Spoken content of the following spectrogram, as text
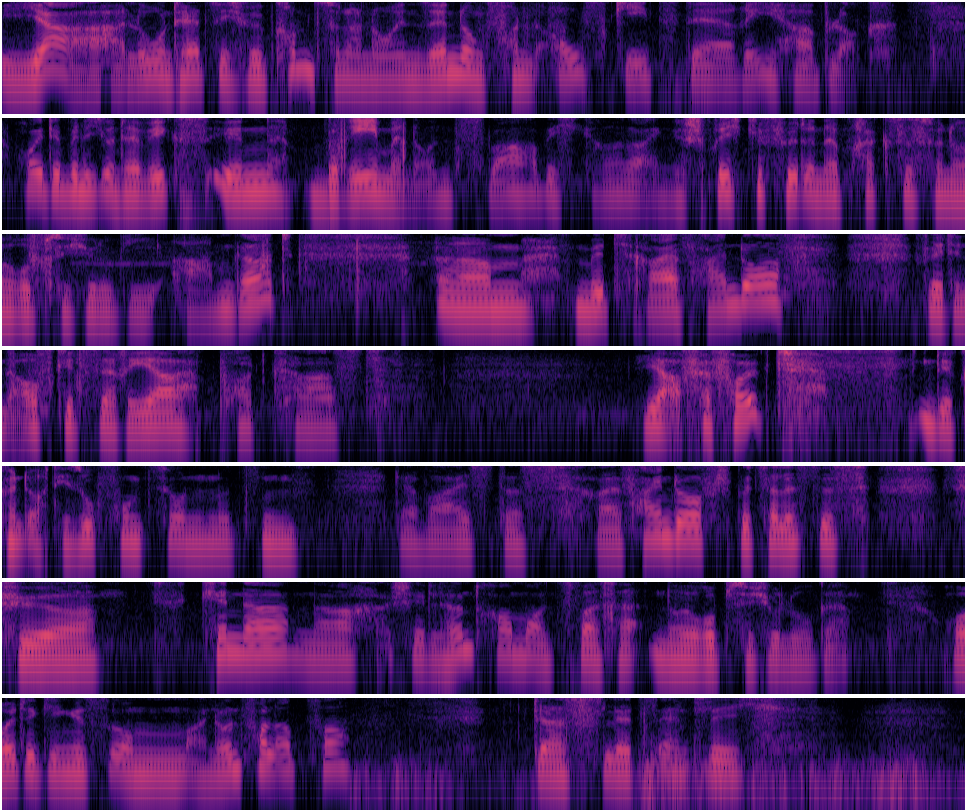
Ja, hallo und herzlich willkommen zu einer neuen Sendung von Auf geht's der Reha-Blog. Heute bin ich unterwegs in Bremen und zwar habe ich gerade ein Gespräch geführt in der Praxis für Neuropsychologie Armgard ähm, mit Ralf Heindorf. Wer den Auf geht's der Reha-Podcast ja, verfolgt und ihr könnt auch die Suchfunktion nutzen, der weiß, dass Ralf Heindorf Spezialist ist für Kinder nach Schädelhirntrauma und zwar ist er Neuropsychologe. Heute ging es um ein Unfallopfer, das letztendlich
